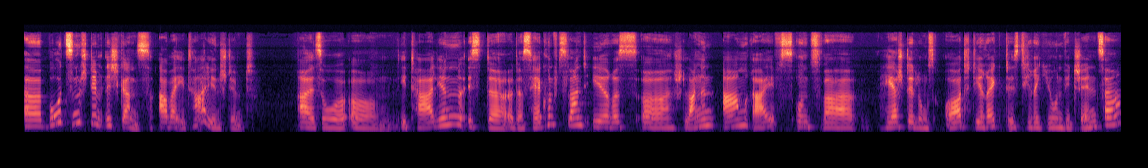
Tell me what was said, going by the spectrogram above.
Äh, Bozen stimmt nicht ganz, aber Italien stimmt. Also ähm, Italien ist äh, das Herkunftsland ihres äh, Schlangenarmreifs und zwar Herstellungsort direkt ist die Region Vicenza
